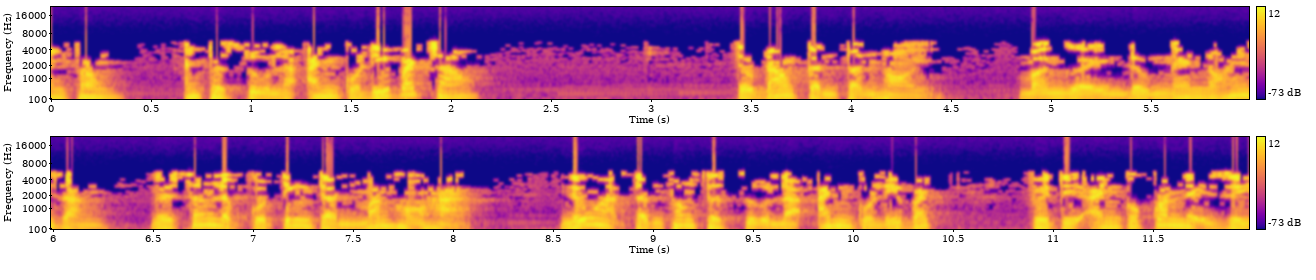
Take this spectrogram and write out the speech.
Anh Phong anh thật sự là anh của Lý Bách sao? Tiểu đao cẩn thận hỏi. Mọi người đều nghe nói rằng Người sáng lập của tinh thần mang họ hạ Nếu hạ thần Phong thật sự là anh của Lý Bách Vậy thì anh có quan hệ gì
